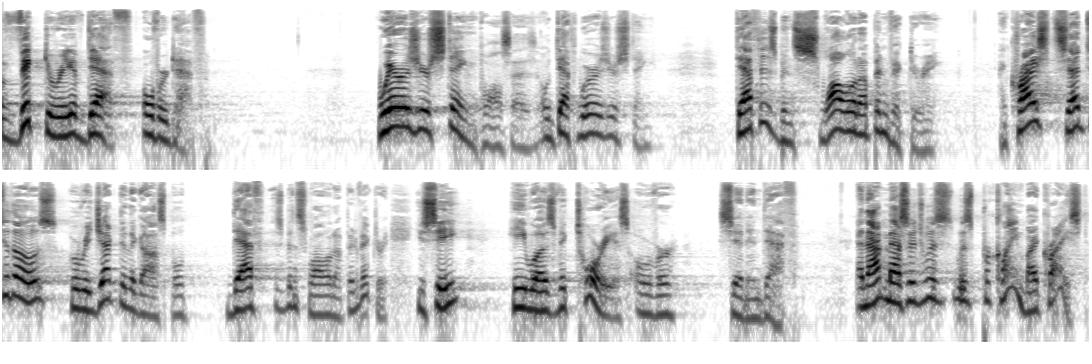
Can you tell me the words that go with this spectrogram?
victory of death over death. Where is your sting? Paul says. Oh, death, where is your sting? Death has been swallowed up in victory. And Christ said to those who rejected the gospel, Death has been swallowed up in victory. You see, he was victorious over sin and death. And that message was, was proclaimed by Christ.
